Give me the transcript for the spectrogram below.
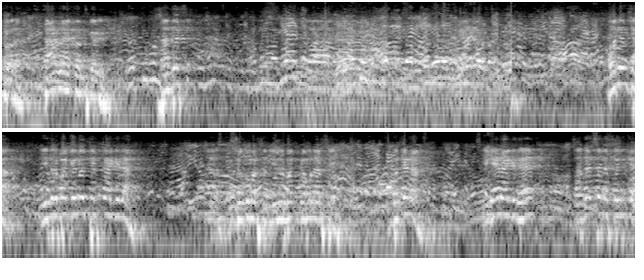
ಕಾರಣ ಯಾಕಂತ ಕೇಳಿ. ಸದಸ್ಯ ಒಂದ್ ನಿಮಿಷ. ಇದ್ರ ಬಗ್ಗೆನೂ ಚರ್ಚೆ ಆಗಿದೆ. ಶಿವಕುಮಾರ್ ಸರ್, ಇದ್ರ ಬಗ್ಗೆ ಗಮನ ಹರಿಸಿ. ಏನಾಗಿದೆ? ಸದಸ್ಯರ ಸಂಖ್ಯೆ.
